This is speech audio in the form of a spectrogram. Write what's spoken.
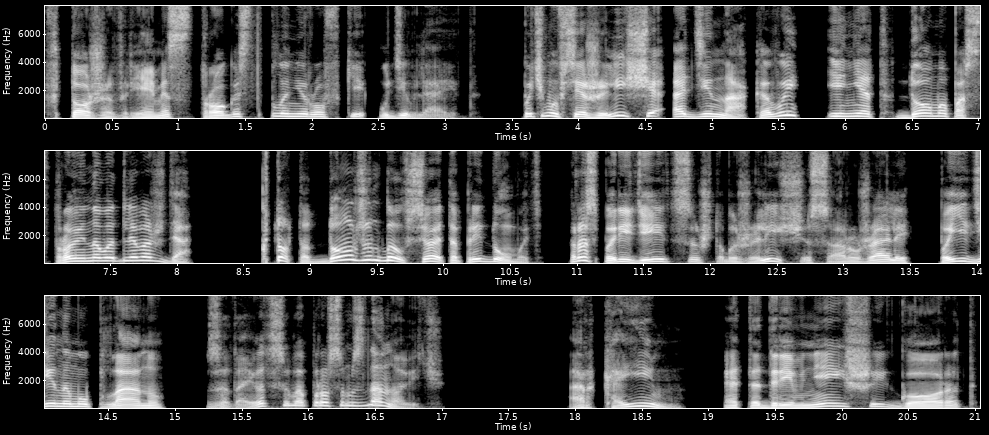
В то же время строгость планировки удивляет. Почему все жилища одинаковы и нет дома, построенного для вождя? Кто-то должен был все это придумать, распорядиться, чтобы жилища сооружали по единому плану, задается вопросом Зданович. Аркаим — это древнейший город,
